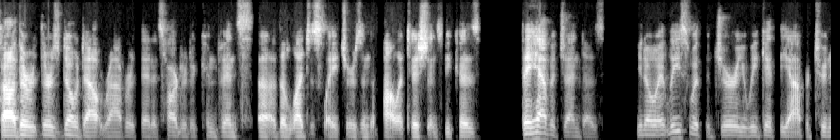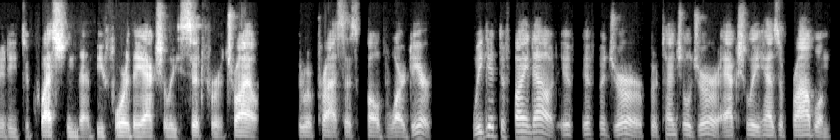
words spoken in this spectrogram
Uh, there, there's no doubt, Robert, that it's harder to convince uh, the legislatures and the politicians because they have agendas. You know, at least with the jury, we get the opportunity to question them before they actually sit for a trial through a process called voir dire. We get to find out if if a juror, potential juror, actually has a problem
